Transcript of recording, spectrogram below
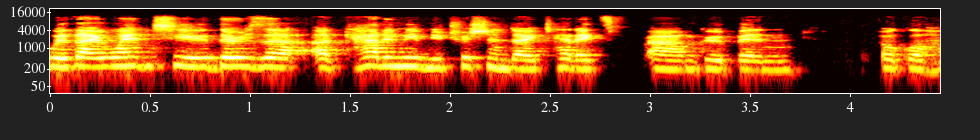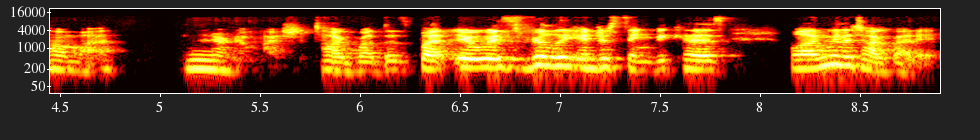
with I went to there's a Academy of Nutrition Dietetics um, group in Oklahoma I don't know if I should talk about this, but it was really interesting because, well, I'm going to talk about it.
